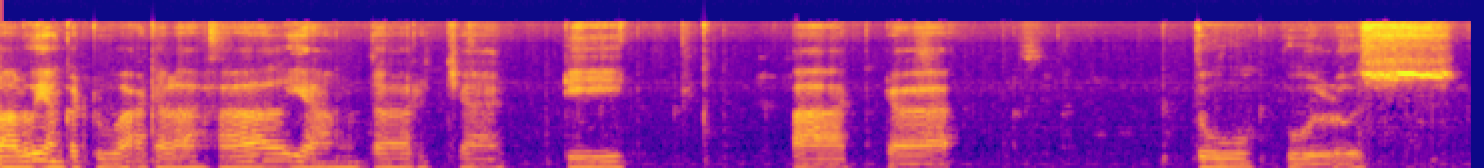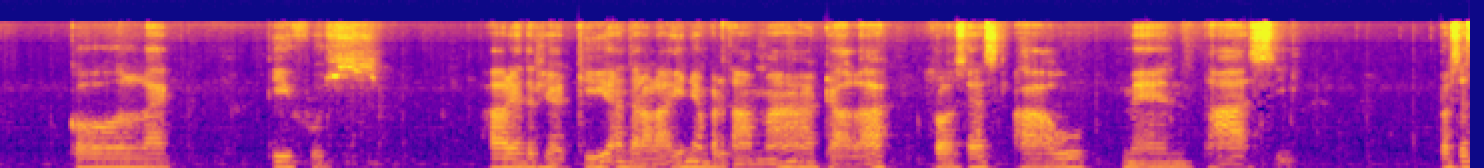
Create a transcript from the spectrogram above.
Lalu yang kedua adalah hal yang terjadi pada tubulus kolek tifus. Hal yang terjadi antara lain yang pertama adalah proses augmentasi. Proses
